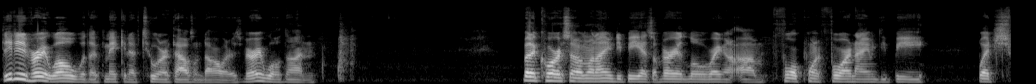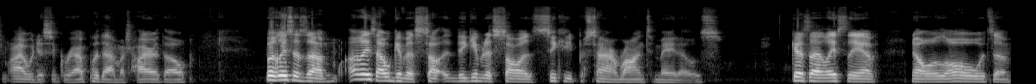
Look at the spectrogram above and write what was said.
They did very well with a making of $200,000. Very well done. But of course, um, on IMDb has a very low rating, um, 4.4 on IMDb, which I would disagree. I put that much higher though. But at least as a, um, at least I would give it a they give it a solid 60% on Rotten Tomatoes, because at least they have no, oh, it's a,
